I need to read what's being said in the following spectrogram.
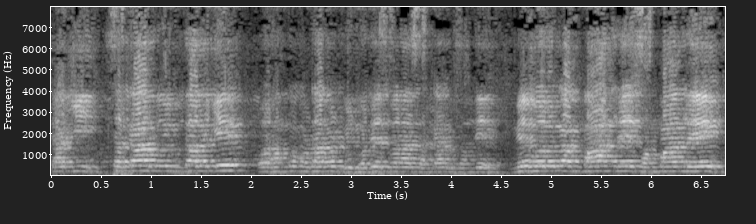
ताकि सरकार को भी लगे और हमको फटाफट बिल प्रदेश बना सरकार को समझे। मैं बोलूँगा, मान रहे, सम्मान रहे,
